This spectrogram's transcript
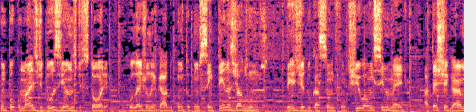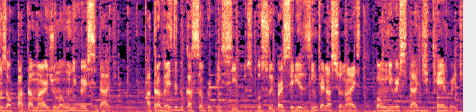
Com pouco mais de 12 anos de história, o Colégio Legado conta com centenas de alunos desde educação infantil ao ensino médio, até chegarmos ao patamar de uma universidade. Através da educação por princípios, possui parcerias internacionais com a Universidade de Cambridge.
